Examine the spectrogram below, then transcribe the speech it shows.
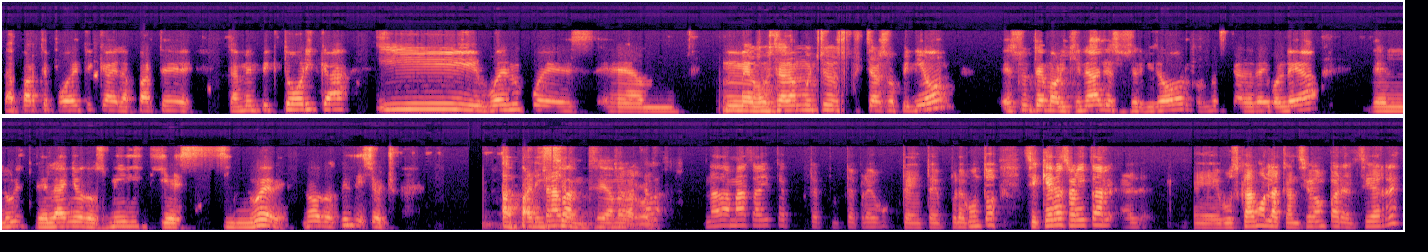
la parte poética y la parte también pictórica. Y bueno, pues em, me gustaría mucho escuchar su opinión. Es un tema original de su servidor con música de Dave Olea del, del año 2019, no, 2018. Aparición Chava, se llama la rola. Nada más ahí te, te- te pregu- te- te pregunto, si quieres ahorita eh, buscamos la canción para el cierre,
